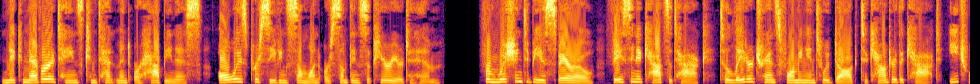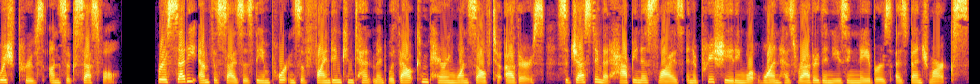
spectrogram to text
Nick never attains contentment or happiness, always perceiving someone or something superior to him. From wishing to be a sparrow, facing a cat's attack, to later transforming into a dog to counter the cat, each wish proves unsuccessful. Rossetti emphasizes the importance of finding contentment without comparing oneself to others, suggesting that happiness lies in appreciating what one has rather than using neighbors as benchmarks.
